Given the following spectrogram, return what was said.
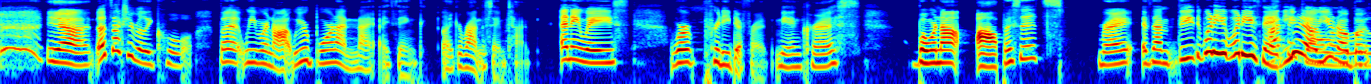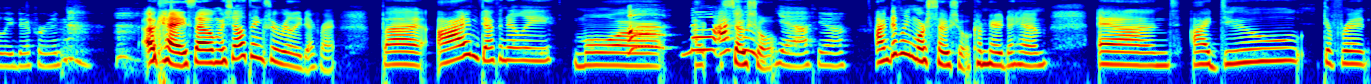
yeah, that's actually really cool. But we were not. We were born at night, I think, like around the same time. Anyways, we're pretty different, me and Chris, but we're not opposites, right? If that, do you, what do you, what do you think? I you know, you know, but really different. Okay. So Michelle thinks we're really different, but I'm definitely more. Uh, no, uh, actually, social. Yeah, yeah. I'm definitely more social compared to him. And I do different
